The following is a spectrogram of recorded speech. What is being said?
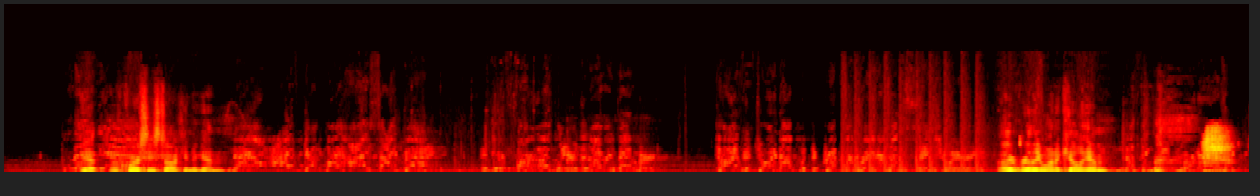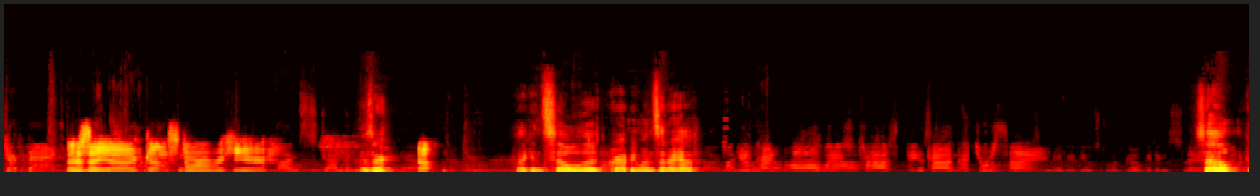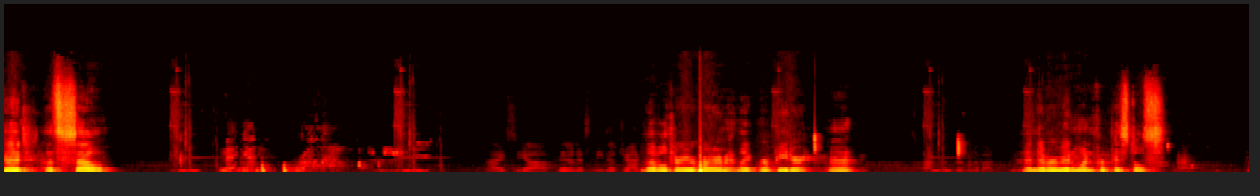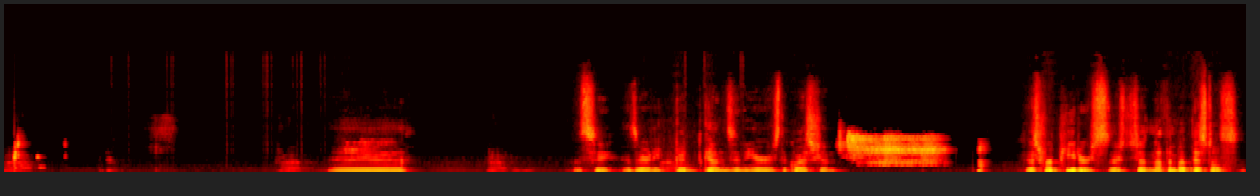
Yep, of course he's talking again. Now I've got my eyesight back, and you're far uglier than I remembered. Time to join up with the Crimson Raiders and Sanctuary. I really want to kill him. Nothing but murder and jerkbags. There's a uh, gun store over here. Is there? Yeah. I can sell the crappy ones that I have. You can always trust the gun at your side. Maybe of use to a go-getting slave. Sell. Good. Let's sell. Minion, roll out. Level 3 requirement, light repeater. Eh. I've never been one for pistols. Eh. Let's see. Is there any good guns in here? Is the question. Just repeaters. There's just nothing but pistols.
